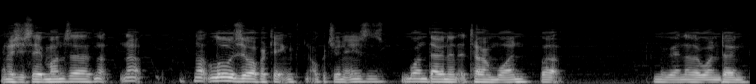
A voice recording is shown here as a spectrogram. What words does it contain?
And as you say, Monza not not not loads of opportun- opportunities. There's one down into turn one, but maybe another one down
